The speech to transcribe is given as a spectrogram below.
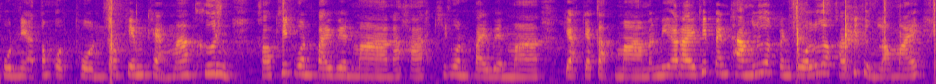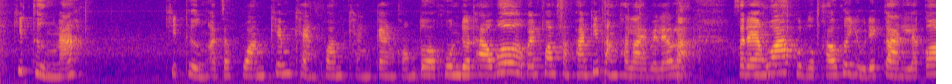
คุณเนี่ยต้องอดทนต้องเข้มแข็งมากขึ้น เขาคิดวนไปเวียนมานะคะ คิดวนไปเวียนมา อยากจะกลับมา มันมีอะไรที่เป็นทางเลือกเป็นตัวเลือกคะคิดถึงเราไหมคิดถึงนะคิดถึงอาจจะความเข้มแข็งความแข็งแกร่งของตัวคุณเดอะทาวเวอร์เป็นความสัมพันธ์ที่พังทลายไปแล้วล่ะ แสดงว่าคุณกับเขาเคยอยู่ด้วยกัน แล้วก็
